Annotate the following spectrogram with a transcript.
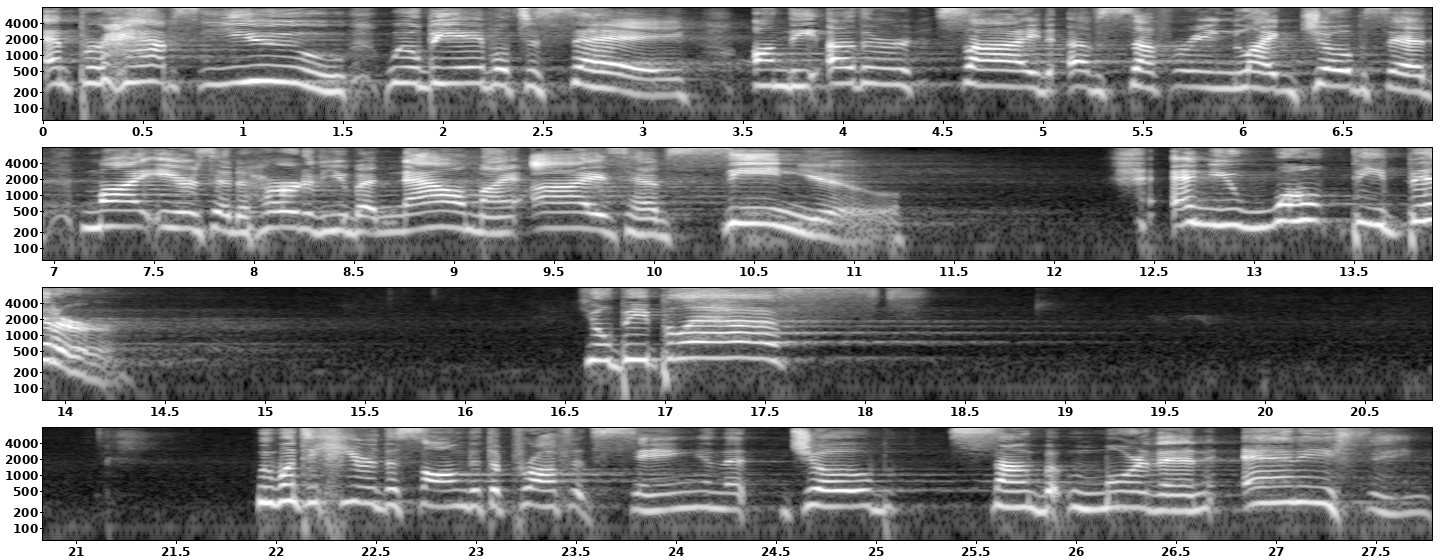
And perhaps you will be able to say on the other side of suffering, like Job said, my ears had heard of you, but now my eyes have seen you. And you won't be bitter. You'll be blessed. We want to hear the song that the prophets sing and that Job sung, but more than anything,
